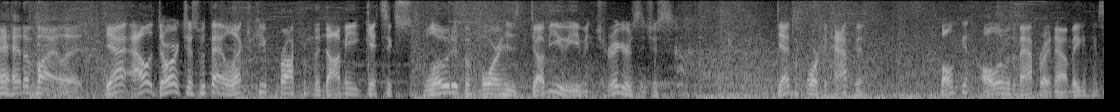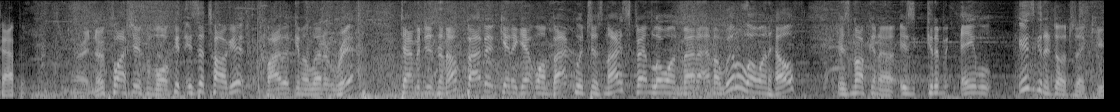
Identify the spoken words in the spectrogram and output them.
ahead of Violet. Yeah, Aladoric just with that electrocute proc from the Nami gets exploded before his W even triggers. It's just dead before it can happen. Vulcan all over the map right now, making things happen. All right, no flash here for Vulcan. Is a target. Violet going to let it rip. Damage is enough. Babip going to get one back, which is nice. Zven low on mana and a little low on health. Is not going to, is going to be able, is going to dodge that Q,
